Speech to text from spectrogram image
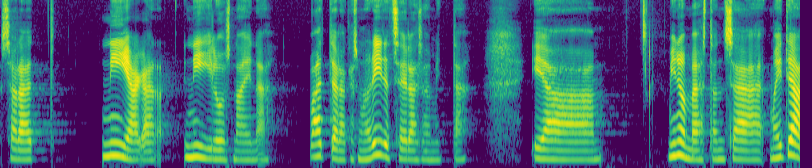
sa oled nii äge, nii ilus naine. vahet ei ole, kas mul riided seljas või mitte. ja minu meelest on see, ma ei tea,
